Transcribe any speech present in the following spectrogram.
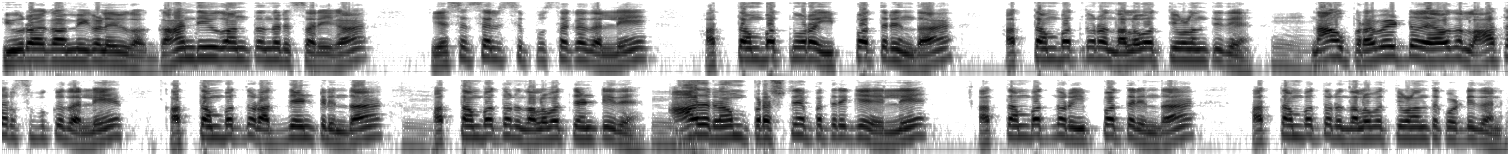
ತೀವ್ರಗಾಮಿಗಳ ಯುಗ. ಗಾಂಧಿ ಯುಗ ಅಂತಂದ್ರೆ ಸರ್ ಈಗ ಎಸ್ ಎಸ್ ಎಲ್ ಸಿ ಪುಸ್ತಕದಲ್ಲಿ ಹತ್ತೊಂಬತ್ ನೂರ ಇಪ್ಪತ್ತರಿಂದ ಹತ್ತೊಂಬತ್ ನೂರ ನಲವತ್ತೇಳು ಅಂತಿದೆ ನಾವು ಪ್ರೈವೇಟ್ ಯಾವ್ದೋ ಆಥರ್ಸ್ ಬುಕ್ದಲ್ಲಿ ಹತ್ತೊಂಬತ್ ನೂರ ಹದಿನೆಂಟರಿಂದ ಹತ್ತೊಂಬತ್ ನೂರ ನಲವತ್ತೆಂಟಿದೆ ಆದ್ರೆ ನಮ್ಮ ಪ್ರಶ್ನೆ ಪತ್ರಿಕೆಯಲ್ಲಿ ಹತ್ತೊಂಬತ್ ನೂರ ಇಪ್ಪತ್ತರಿಂದ ಹತ್ತೊಂಬತ್ತು ನೂರ ನಲವತ್ತೇಳು ಅಂತ ಕೊಟ್ಟಿದ್ದಾನೆ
